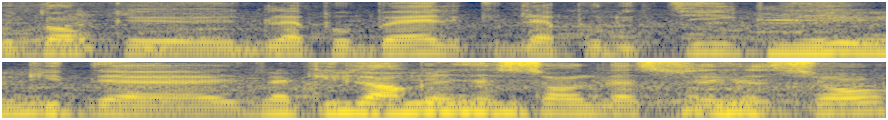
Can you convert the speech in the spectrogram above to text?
autant que de la poubelle, que de la politique, que de, de l'organisation de l'association.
